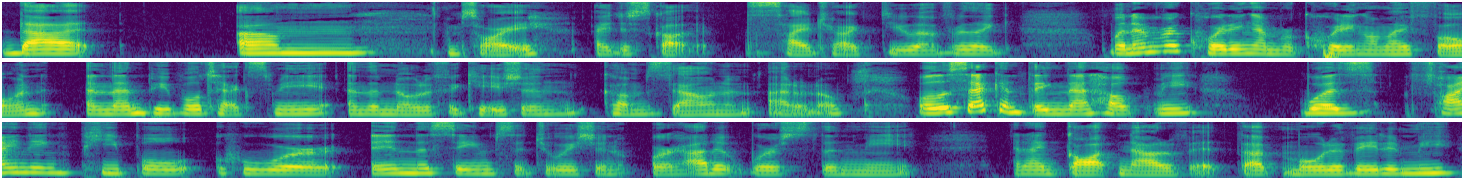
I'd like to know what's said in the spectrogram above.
that um, I'm sorry, I just got sidetracked. Do you ever like when I'm recording, I'm recording on my phone, and then people text me, and the notification comes down, and I don't know. Well, the second thing that helped me was finding people who were in the same situation or had it worse than me and I gotten out of it. That motivated me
